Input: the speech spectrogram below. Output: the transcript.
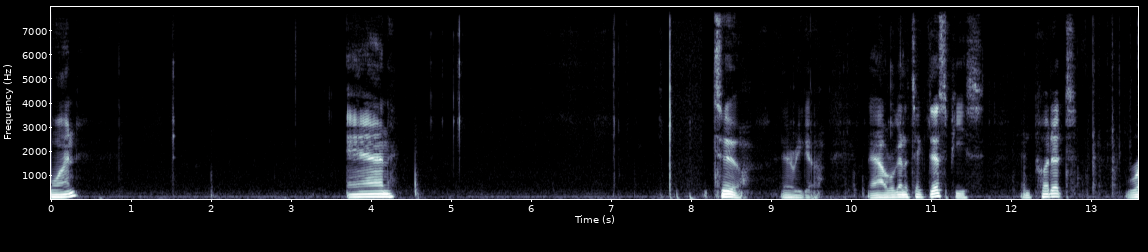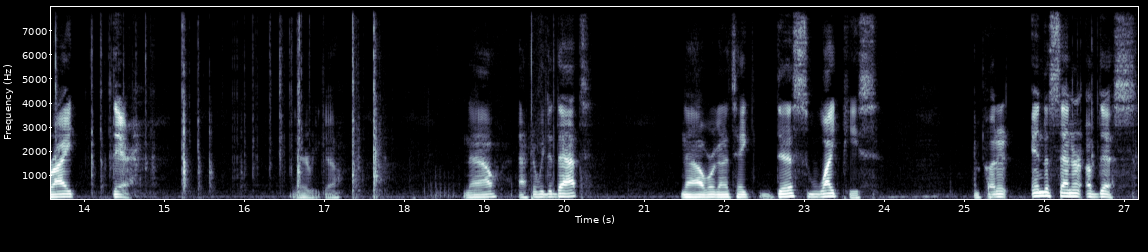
One. And two. There we go. Now we're going to take this piece and put it right there. There we go. Now, after we did that, now we're going to take this white piece and put it in the center of this.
